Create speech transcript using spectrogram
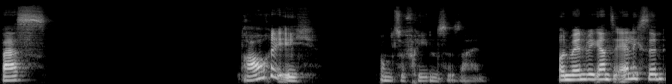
was brauche ich, um zufrieden zu sein. Und wenn wir ganz ehrlich sind,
